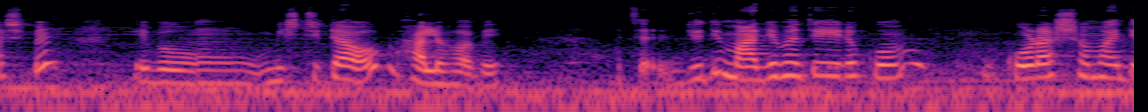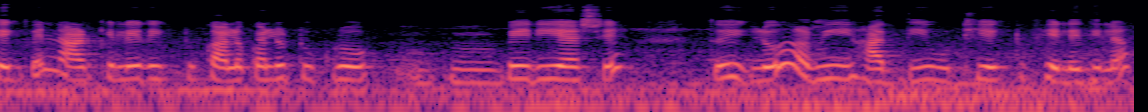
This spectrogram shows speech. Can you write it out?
আসবে এবং মিষ্টিটাও ভালো হবে। আচ্ছা যদি মাঝে মাঝে এরকম কোড়ার সময় দেখবেন নারকেলের একটু কালো কালো টুকরো বেরিয়ে আসে, তো এগুলো আমি হাত দিয়ে উঠিয়ে একটু ফেলে দিলাম।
